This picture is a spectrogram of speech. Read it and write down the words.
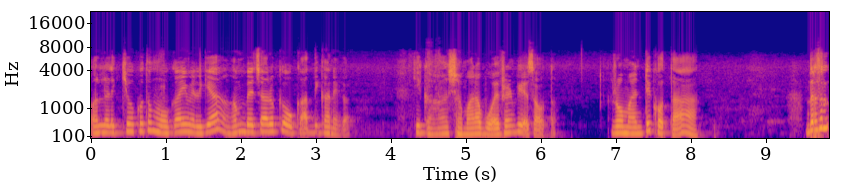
और लड़कियों को तो मौका ही मिल गया हम बेचारों के औकात दिखाने का कि काश हमारा बॉयफ्रेंड भी ऐसा होता। रोमांटिक होता। दरअसल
